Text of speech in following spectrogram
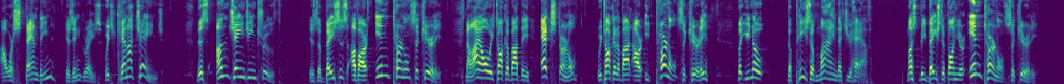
Our standing is in grace, which cannot change. This unchanging truth is the basis of our internal security. Now, I always talk about the external, we're talking about our eternal security, but you know, the peace of mind that you have must be based upon your internal security.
